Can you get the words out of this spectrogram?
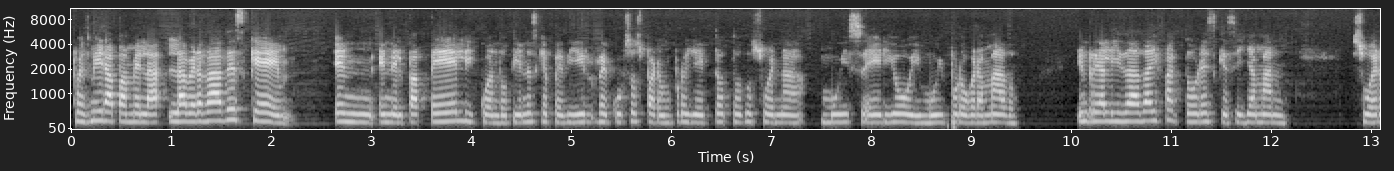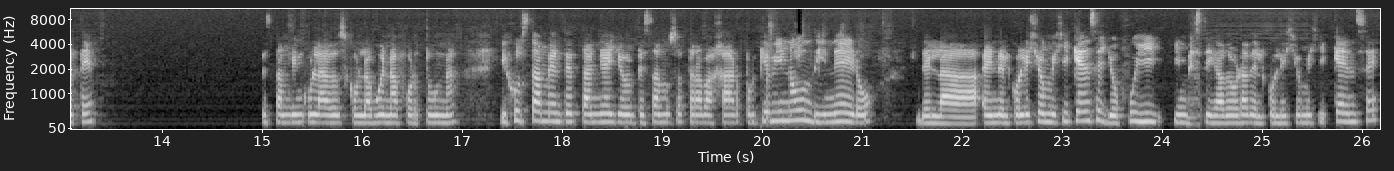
Pues mira, Pamela, la verdad es que en, en, el papel y cuando tienes que pedir recursos para un proyecto, todo suena muy serio y muy programado. En realidad hay factores que se llaman suerte, están vinculados con la buena fortuna. Y justamente Tania y yo empezamos a trabajar porque vino un dinero de la, en el Colegio Mexiquense, yo fui investigadora del Colegio Mexiquense,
